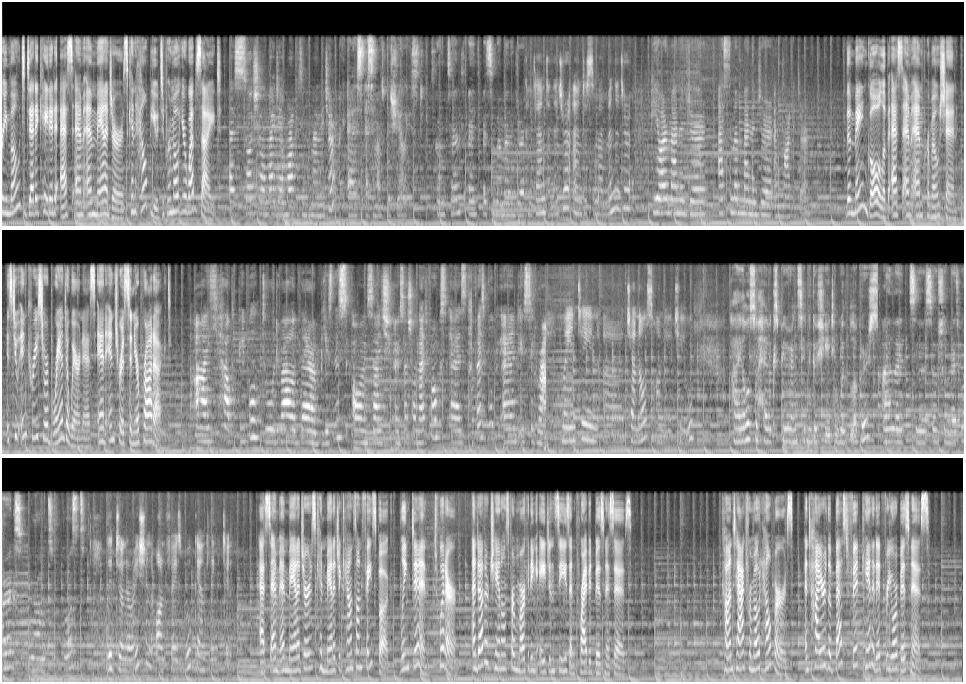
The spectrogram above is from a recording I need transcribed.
Remote dedicated SMM managers can help you to promote your website. As social media marketing manager, as SMM specialist. content and SMM manager, content manager and SMM manager, PR manager, SMM manager, and marketer. The main goal of SMM promotion is to increase your brand awareness and interest in your product. I help people to develop their business on such uh, social networks as Facebook and Instagram. maintain uh, channels on YouTube, I also have experience in negotiating with bloggers. I led uh, social networks, wrote posts, lead generation on Facebook and LinkedIn. SMM managers can manage accounts on Facebook, LinkedIn, Twitter, and other channels for marketing agencies and private businesses. Contact remote helpers and hire the best fit candidate for your business.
